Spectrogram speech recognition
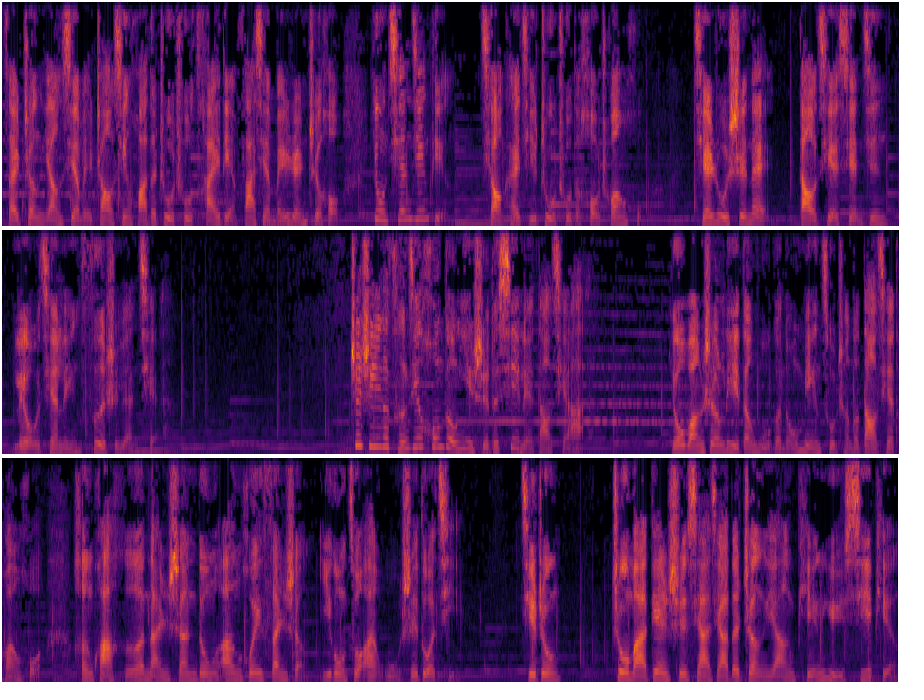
在正阳县委赵新华的住处踩点，发现没人之后，用千斤顶撬开其住处的后窗户，潜入室内盗窃现金六千零四十元钱。这是一个曾经轰动一时的系列盗窃案，由王胜利等五个农民组成的盗窃团伙，横跨河南、山东、安徽三省，一共作案五十多起。其中，驻马店市下辖的正阳、平舆、西平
